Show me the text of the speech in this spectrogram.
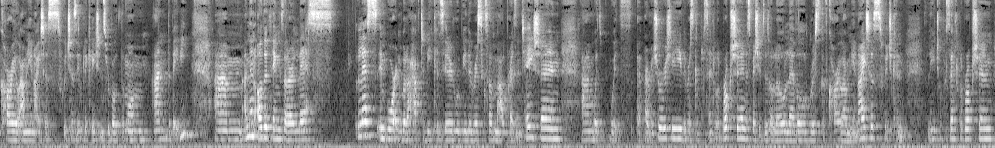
chorioamnionitis, which has implications for both the mum and the baby. Um, and then other things that are less less important but I have to be considered would be the risks of malpresentation um, with, with uh, prematurity, the risk of placental abruption, especially if there's a low level risk of chorioamnionitis, which can lead to a placental abruption,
